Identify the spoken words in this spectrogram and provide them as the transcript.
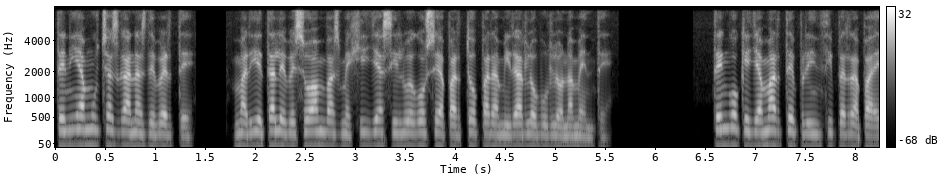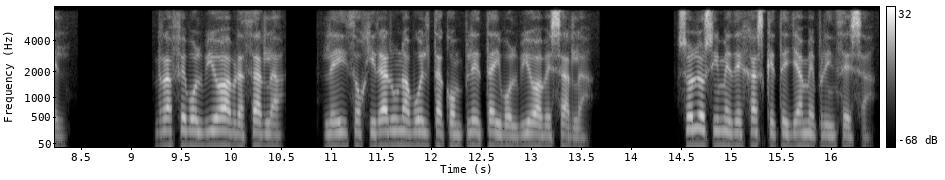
Tenía muchas ganas de verte, Marieta le besó ambas mejillas y luego se apartó para mirarlo burlonamente. Tengo que llamarte príncipe Rafael. Rafe volvió a abrazarla, le hizo girar una vuelta completa y volvió a besarla. Solo si me dejas que te llame princesa.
